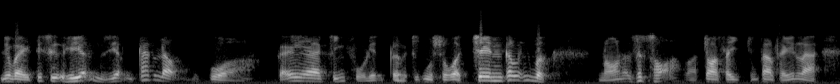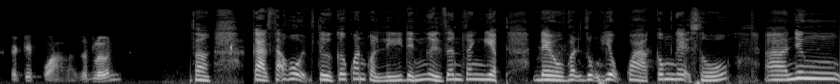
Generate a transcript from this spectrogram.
Như vậy cái sự hiện diện tác động của cái chính phủ điện tử, chính phủ số ở trên các lĩnh vực, nó đã rất rõ và cho thấy, chúng ta thấy là cái kết quả là rất lớn. Vâng, cả xã hội từ cơ quan quản lý đến người dân doanh nghiệp đều vận dụng hiệu quả công nghệ số. À, nhưng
